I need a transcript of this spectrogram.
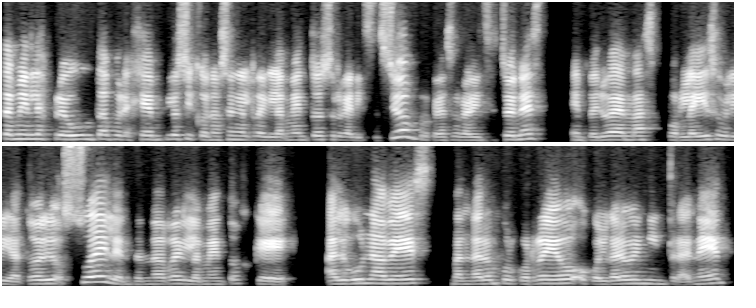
También les pregunta, por ejemplo, si conocen el reglamento de su organización, porque las organizaciones en Perú, además, por ley es obligatorio, suelen tener reglamentos que alguna vez mandaron por correo o colgaron en intranet,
